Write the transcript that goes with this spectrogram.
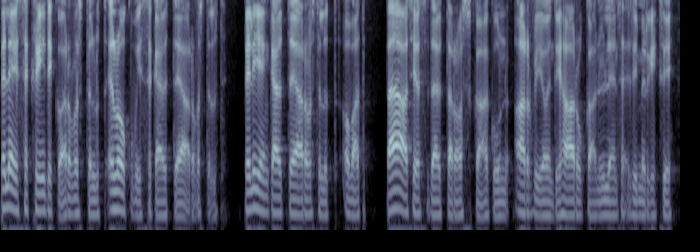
peleissä kriitikkoarvostelut, elokuvissa käyttäjäarvostelut. Pelien käyttäjäarvostelut ovat pääasiassa täyttä roskaa, kun arviointihaarukka on yleensä esimerkiksi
